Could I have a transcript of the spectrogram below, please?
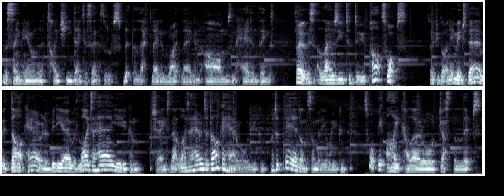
And the same here on the Tai Chi dataset, sort of split the left leg and right leg and arms and head and things. So this allows you to do part swaps. So if you've got an image there with dark hair and a video with lighter hair, you can change that lighter hair into darker hair, or you can put a beard on somebody, or you can swap the eye colour or just the lips.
